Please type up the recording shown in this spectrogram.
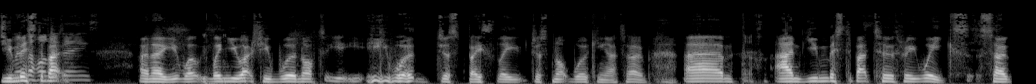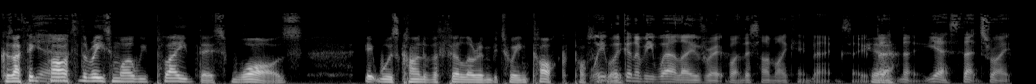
you remember missed about. I know you. Well, when you actually were not, you, you you were just basically just not working at home, um, and you missed about two or three weeks. So, because I think Yeah. part of the reason why we played this was it was kind of a filler in between cock, possibly. We were going to be well over it by the time I came back. So, Yeah. but no, yes, that's right.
